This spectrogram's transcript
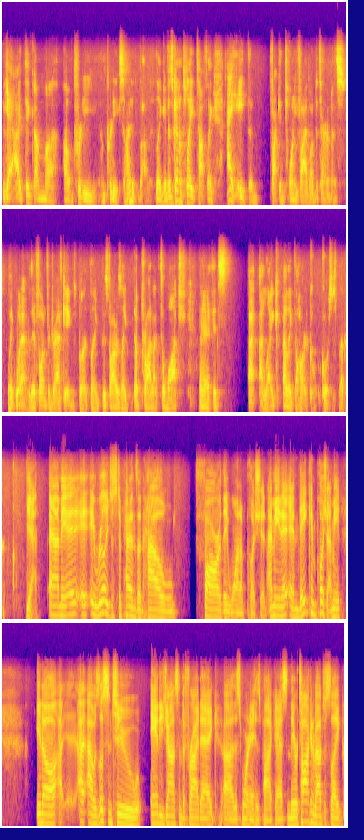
yeah, I think I'm uh, I'm pretty I'm pretty excited about it. Like if it's gonna play tough, like I hate the fucking 25 under tournaments. Like whatever, they're fun for DraftKings, but like as far as like a product to watch, uh, it's I, I, like I like the hard courses better. Yeah, I mean it, it really just depends on how far they want to push it. I mean, and they can push it. I mean, you know, I, I, I, was listening to Andy Johnson, the Fried Egg, uh, this morning at his podcast, and they were talking about just like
